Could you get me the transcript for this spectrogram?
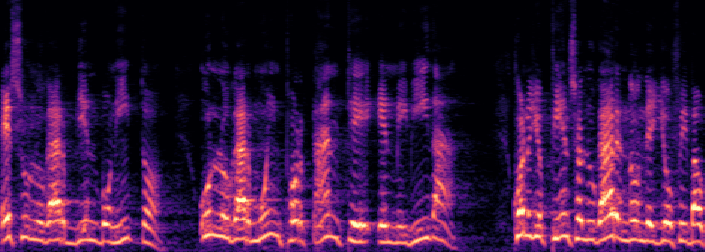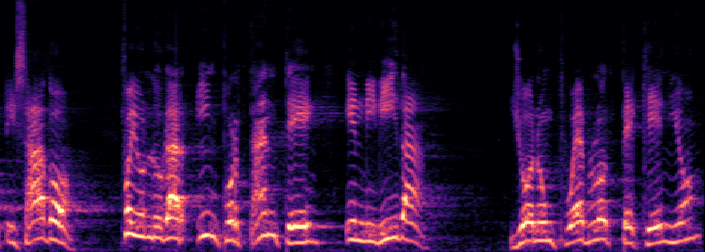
Es un lugar bien bonito, un lugar muy importante en mi vida. Cuando yo pienso el lugar en donde yo fui bautizado, fue un lugar importante en mi vida. Yo en un pueblo pequeño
